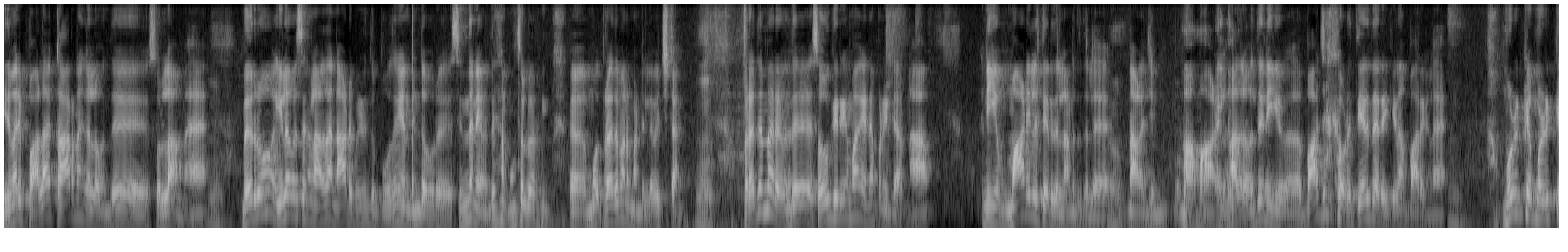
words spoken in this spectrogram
இது மாதிரி பல காரணங்களை வந்து சொல்லாம. வெறும் இலவசங்களால தான் நாடு விழுந்து போகுதுன்னு இந்த ஒரு சிந்தனை வந்து முதல்வர் பிரதமர் மண்டலில் வச்சுட்டாங்க. பிரதமர் வந்து சௌகரியமாக என்ன பண்ணிட்டாருன்னா நீங்க மாநில தேர்தல் நடந்ததுல. நாலஞ்சு மாநிலம் அதுல வந்து நீங்க பாஜகவோட தேர்தல் அறிக்கையெல்லாம் பாருங்களேன். முழுக்க முழுக்க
